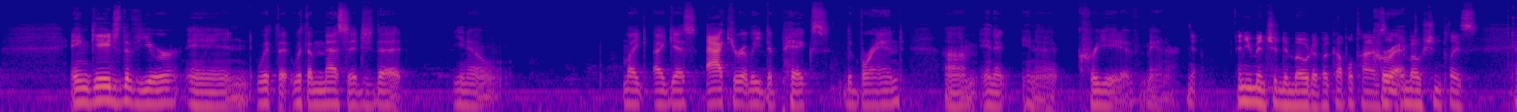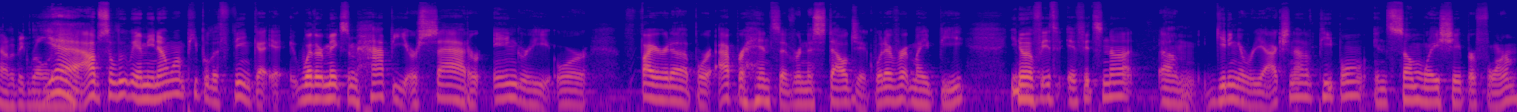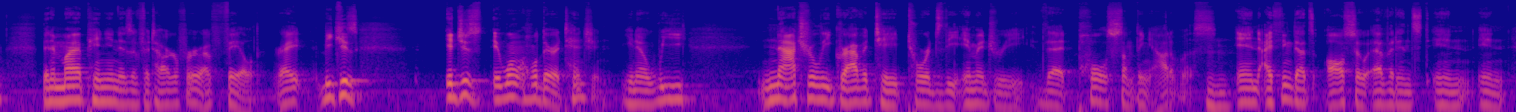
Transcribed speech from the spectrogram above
engage the viewer and with the, with a message that, you know, like I guess accurately depicts the brand um, in a in a creative manner. Yeah. And you mentioned emotive a couple times. Correct. Emotion plays kind of a big role. Yeah, absolutely. I mean, I want people to think uh, whether it makes them happy or sad or angry or fired up or apprehensive or nostalgic, whatever it might be. You know, if if, if it's not um, getting a reaction out of people in some way, shape, or form, then in my opinion, as a photographer, I've failed. Right? Because it just it won't hold their attention. You know, we naturally gravitate towards the imagery that pulls something out of us. Mm-hmm. And I think that's also evidenced in in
